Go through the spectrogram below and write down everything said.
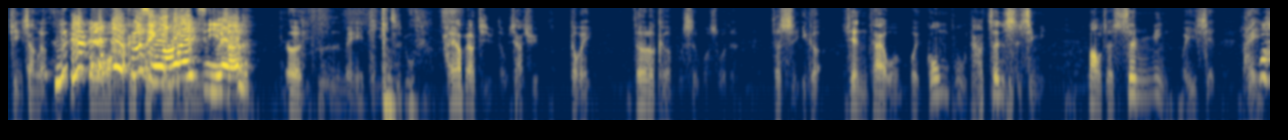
景象了。不行，我要被挤了。呃，自媒体之路。还要不要继续走下去？各位，这可不是我说的，这是一个现在我们会公布他真实姓名，冒着生命危险来。哇！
